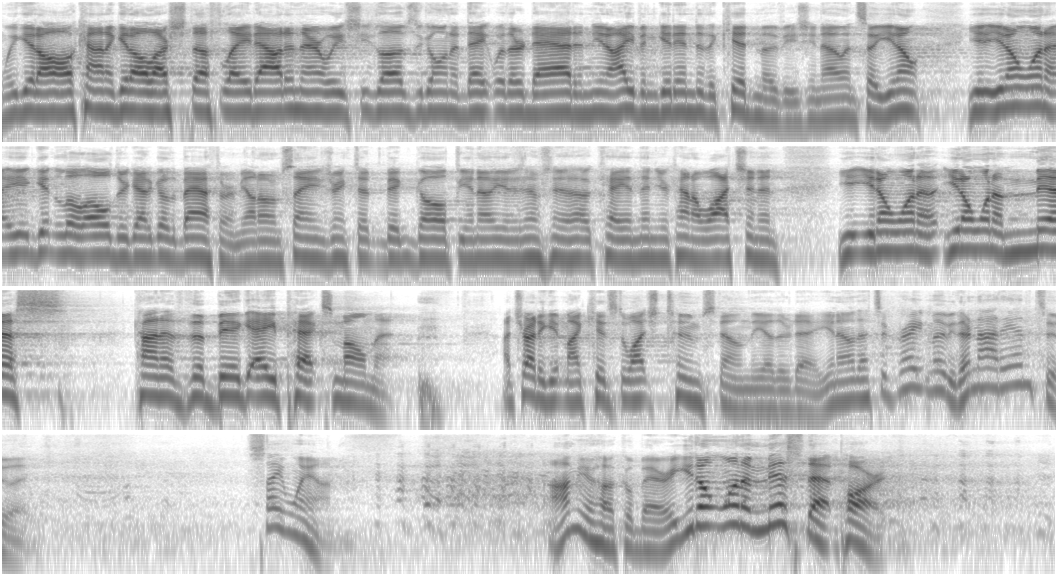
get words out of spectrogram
we get all kind of get all our stuff laid out in there. We, she loves to go on a date with her dad, and you know I even get into the kid movies, you know. And so you don't you, you don't want to. You're getting a little older. You got to go to the bathroom. Y'all know what I'm saying? You drink that big gulp, you know. You okay, and then you're kind of watching, and you, you don't want to you don't want to miss kind of the big apex moment. I tried to get my kids to watch Tombstone the other day. You know, that's a great movie. They're not into it. Say when. I'm your Huckleberry. You don't want to miss that part.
